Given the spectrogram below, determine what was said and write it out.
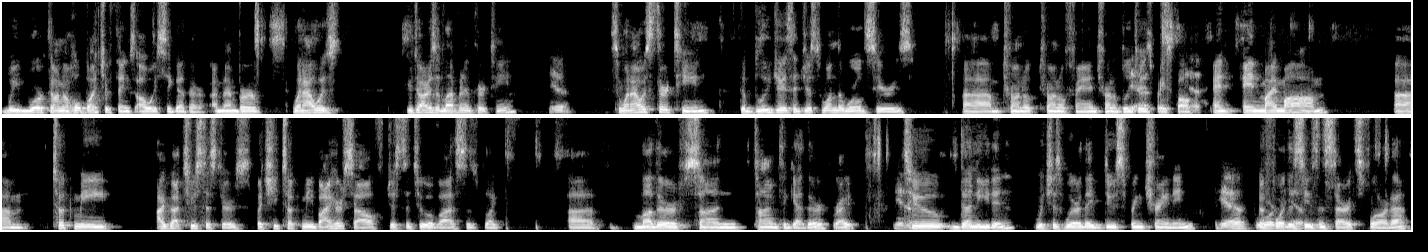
we worked on a whole bunch of things always together. I remember when I was your daughter's 11 and 13. yeah. So when I was 13, the Blue Jays had just won the World Series. Um, Toronto Toronto fan, Toronto Blue Yeah, Jays baseball, yeah. and and my mom um, took me. I've got two sisters, but she took me by herself, just the two of us, as like uh, mother son time together, right? Yeah. To Dunedin, which is where they do spring training Yeah. before the yeah. season starts, Florida,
